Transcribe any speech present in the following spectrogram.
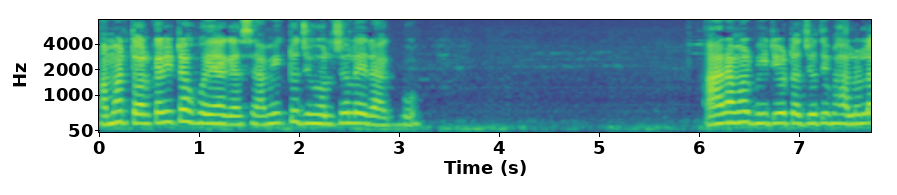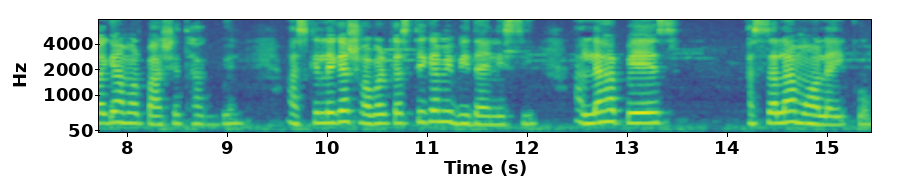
আমার তরকারিটা হয়ে গেছে, আমি একটু ঝোল ঝোলে রাখব। আর আমার ভিডিওটা যদি ভালো লাগে আমার পাশে থাকবেন। আজকে লেগে সবার কাছ থেকে আমি বিদায় নিচ্ছি। আল্লাহ হাফেজ। আসসালামু আলাইকুম।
